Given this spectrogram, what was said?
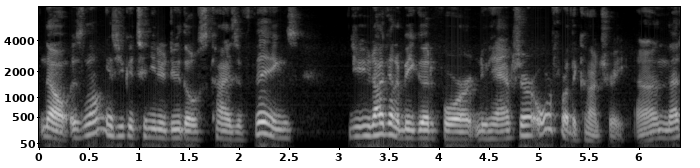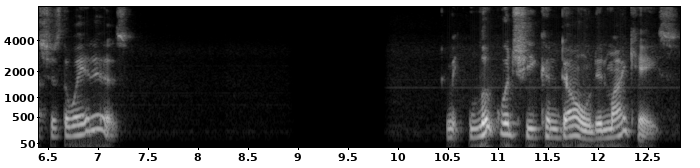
No, as long as you continue to do those kinds of things, you're not going to be good for New Hampshire or for the country. And that's just the way it is. I mean, look what she condoned in my case.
